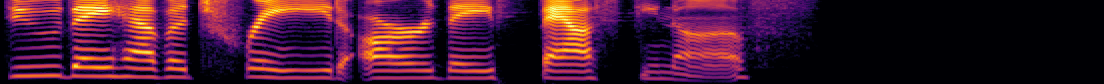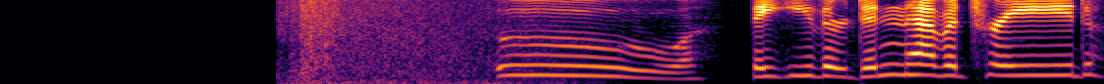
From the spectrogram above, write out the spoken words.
Do they have a trade? Are they fast enough? Ooh, they either didn't have a trade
